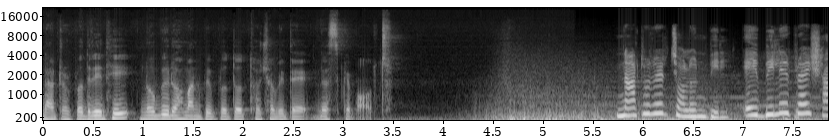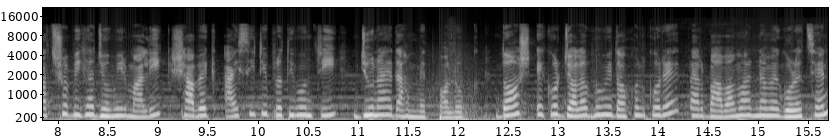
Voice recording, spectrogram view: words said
নাটোর প্রতিনিধি নবীর রহমান পিপলু তথ্য ছবিতে ডেস্ক রিপোর্ট নাটোরের চলন বিল। এই বিলের প্রায় সাতশো বিঘা জমির মালিক সাবেক আইসিটি প্রতিমন্ত্রী জুনায়দ আহমেদ পলক। দশ একর জলাভূমি দখল করে তার বাবা মার নামে গড়েছেন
